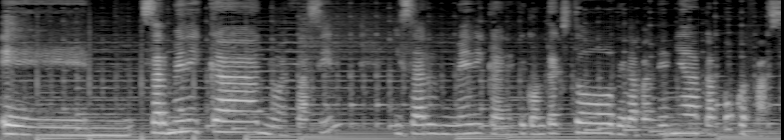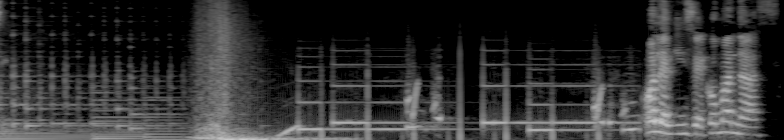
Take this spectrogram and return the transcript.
Eh, ser médica no es fácil y ser médica en este contexto de la pandemia tampoco es fácil. Hola Guise, ¿cómo andas?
